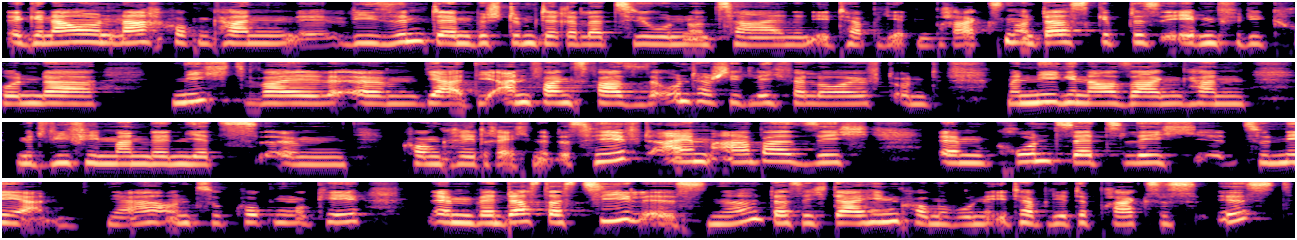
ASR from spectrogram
äh, genau nachgucken kann, äh, wie sind denn bestimmte Relationen und Zahlen in etablierten Praxen. Und das gibt es eben für die Gründer nicht, weil ähm, ja die Anfangsphase sehr unterschiedlich verläuft und man nie genau sagen kann, mit wie viel man denn jetzt ähm, konkret rechnet. Es hilft einem aber, sich ähm, grundsätzlich zu nähern, ja, und zu gucken, okay, ähm, wenn das das Ziel ist, ne, dass ich da hinkomme, wo eine etablierte Praxis ist,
